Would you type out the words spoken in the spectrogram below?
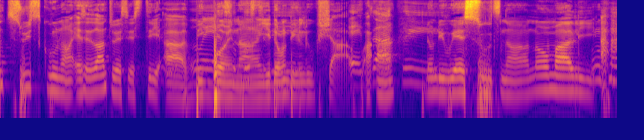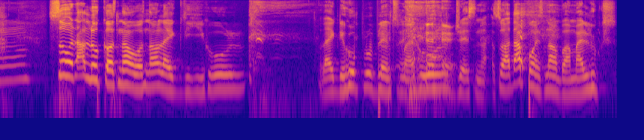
now switch school now, SS1 to SS3, ah, Where big you're boy now. to You don't be. look sharp. uh-uh. Exactly. Don't they wear suits now? Normally. Ah, Mhm. So that look out now was now like the whole, like the whole problem to my whole dress now. So at that point now, but my looks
